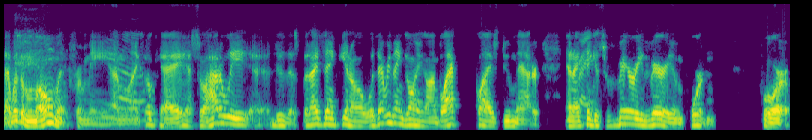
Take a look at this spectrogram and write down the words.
that was a moment for me. I'm like, okay, so how do we uh, do this? But I think, you know, with everything going on, Black lives do matter. And I think it's very, very important for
